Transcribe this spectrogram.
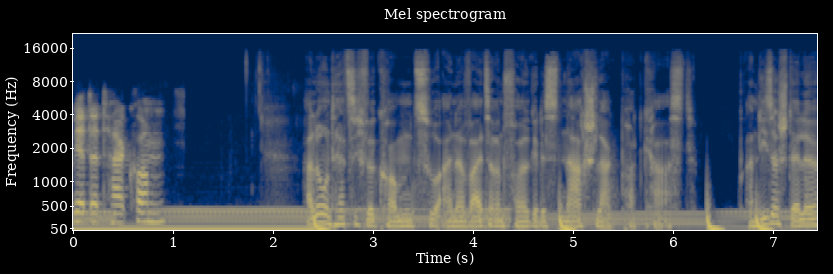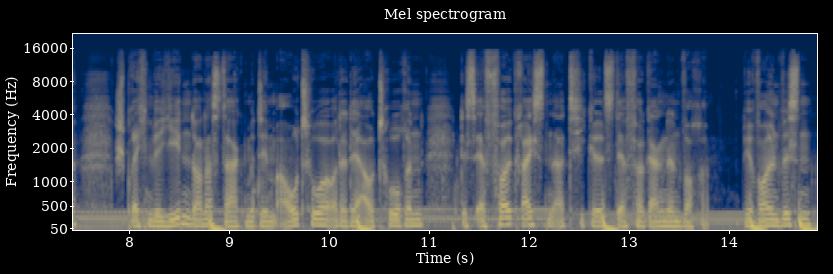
wird der Tag kommen. Hallo und herzlich willkommen zu einer weiteren Folge des Nachschlag-Podcast. An dieser Stelle sprechen wir jeden Donnerstag mit dem Autor oder der Autorin des erfolgreichsten Artikels der vergangenen Woche. Wir wollen wissen,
